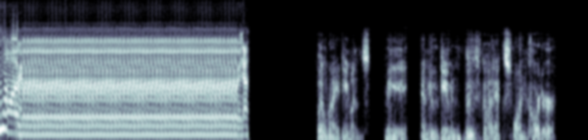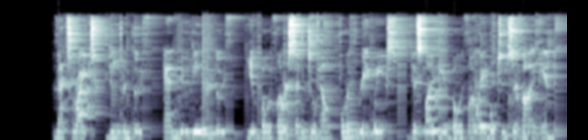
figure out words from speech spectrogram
Well, my demons, me, and New Demon Booth got X one quarter. That's right, Demon Booth and New Demon Booth, you both are sent to hell for three weeks, despite you both are able to survive in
